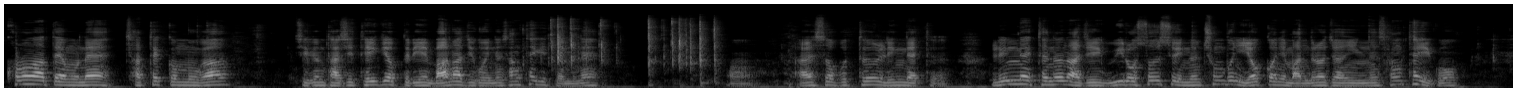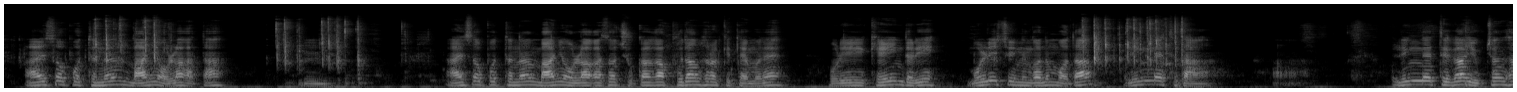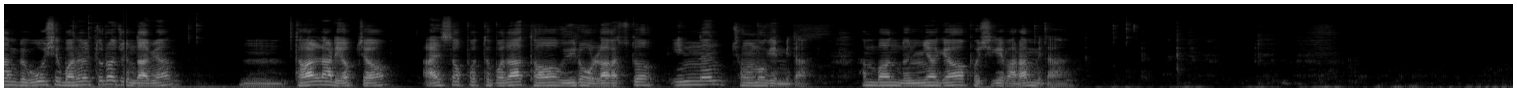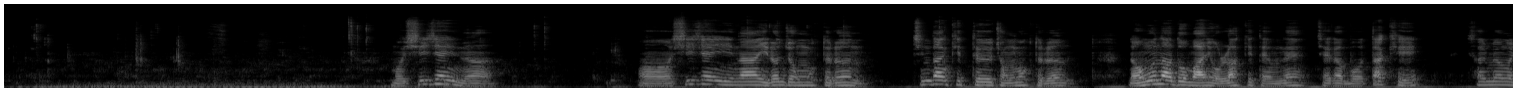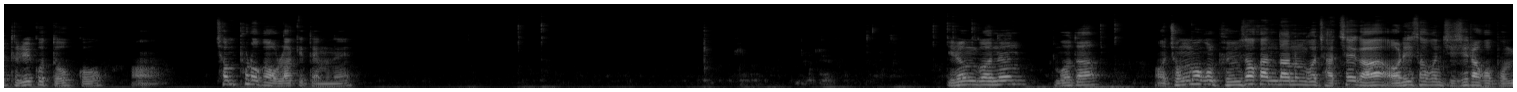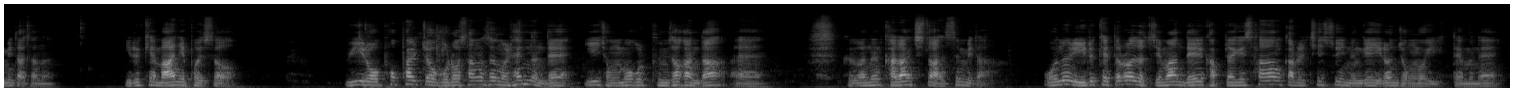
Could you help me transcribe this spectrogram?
코로나 때문에 자택근무가 지금 다시 대기업들이 많아지고 있는 상태이기 때문에 어, 알서부트 링네트. 링네트는 아직 위로 쏠 수 있는 충분히 여건이 만들어져 있는 상태이고 알서포트는 많이 올라갔다. 음. 알서포트는 많이 올라가서 주가가 부담스럽기 때문에 우리 개인들이 몰릴 수 있는 것은 뭐다? 링네트다. 어, 링네트가 6350원을 뚫어준다면 음, 더할 날이 없죠 알서포트보다 더 위로 올라갈 수도 있는 종목입니다. 한번 눈여겨 보시기 바랍니다. 뭐 CJ나 어, CJ나 이런 종목들은 진단 키트 종목들은 너무나도 많이 올랐기 때문에 제가 뭐 딱히 설명을 드릴 것도 없고 어, 1000%가 올랐기 때문에 이런 거는 뭐다? 어, 종목을 분석한다는 것 자체가 어리석은 짓이라고 봅니다, 저는. 이렇게 많이 벌써 위로 폭발적으로 상승을 했는데 이 종목을 분석한다? 에, 그거는 가당치도 않습니다. 오늘 이렇게 떨어졌지만 내일 갑자기 상한가를 칠 수 있는 게 이런 종목이기 때문에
